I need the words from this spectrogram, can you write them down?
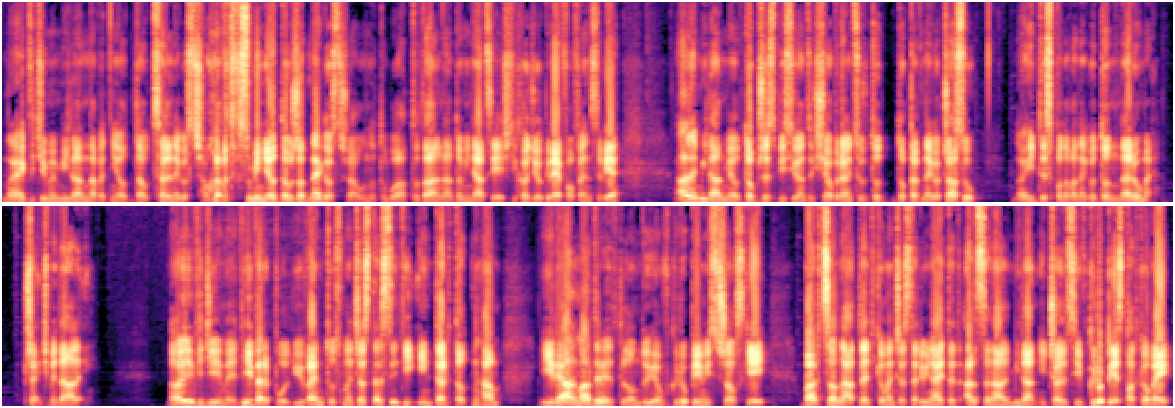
No jak widzimy, Milan nawet nie oddał celnego strzału, nawet w sumie nie oddał żadnego strzału. No to była totalna dominacja, jeśli chodzi o grę w ofensywie. Ale Milan miał dobrze spisujących się obrońców do, do pewnego czasu, no i dysponowanego Donnarumę. Przejdźmy dalej. No i widzimy, Liverpool, Juventus, Manchester City, Inter, Tottenham i Real Madryt lądują w grupie mistrzowskiej. Barcelona, Atletico, Manchester United, Arsenal, Milan i Chelsea w grupie spadkowej.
